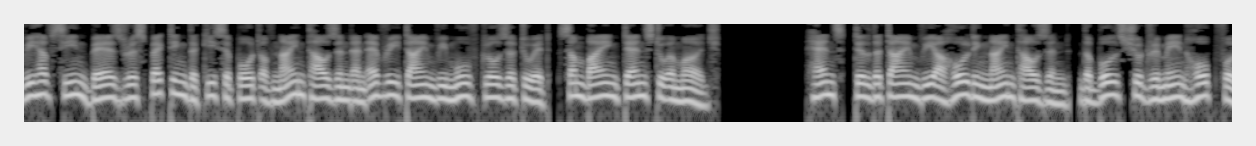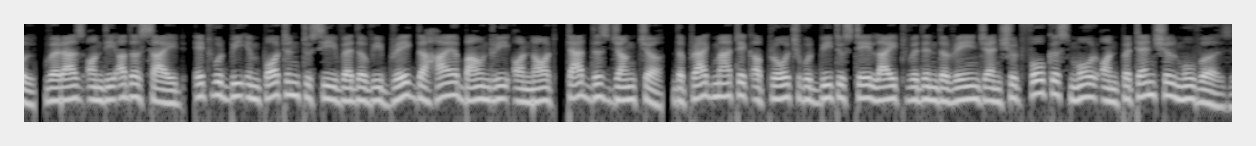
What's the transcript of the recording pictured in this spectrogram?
we have seen bears respecting the key support of 9000 and every time we move closer to it, some buying tends to emerge. Hence, till the time we are holding 9000, the bulls should remain hopeful, whereas on the other side, it would be important to see whether we break the higher boundary or not. At this juncture, the pragmatic approach would be to stay light within the range and should focus more on potential movers.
